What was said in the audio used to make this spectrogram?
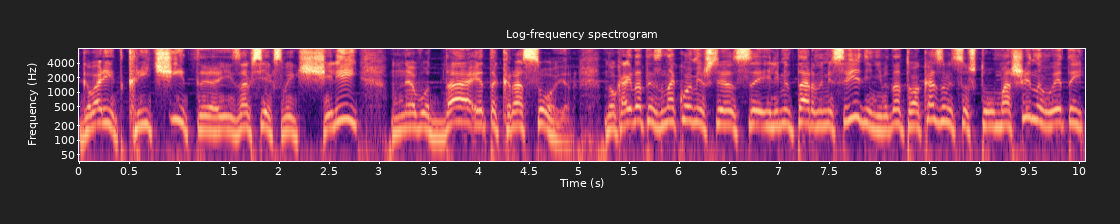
говорит, кричит э, изо всех своих щелей, вот, да, это кроссовер. Но когда ты знакомишься с элементарными сведениями, да, то оказывается, что у машины у этой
